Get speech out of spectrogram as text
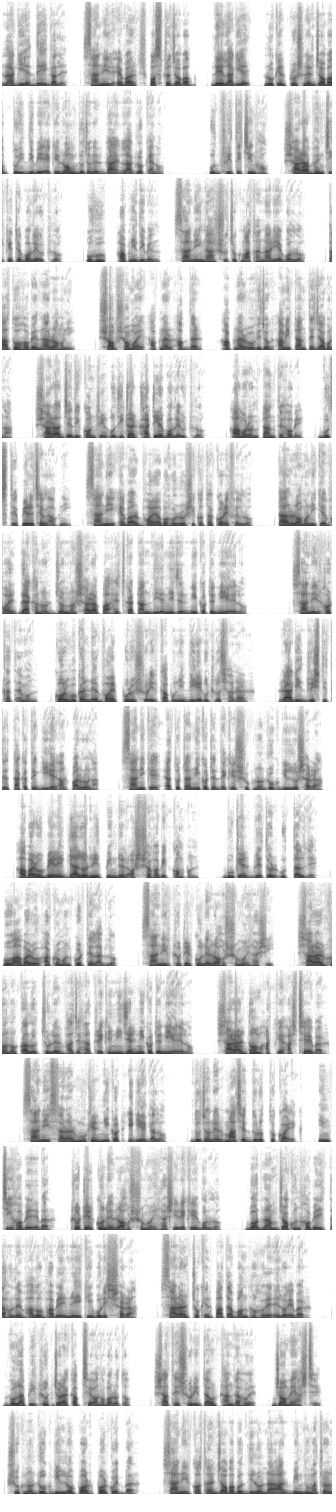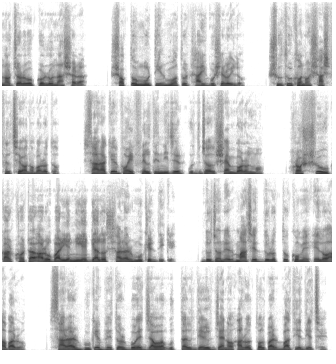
লাগিয়ে দেই গালে। সানির এবার স্পষ্ট জবাব, দে লাগিয়ে। লোকের প্রশ্নের জবাব তুই দিবি একই রং দুজনের গায়ে লাগল কেন? উদ্ধৃতি চিহ্ন। সারা ভেঞ্চি কেটে বলে উঠল, উহু, আপনি দিবেন। সানি না সূচক মাথা নাড়িয়ে বলল তা তো হবে না রমণী। সব সময় আপনার আবদার, আপনার অভিযোগ আমি টানতে যাব না। সারা যেদি কণ্ঠের অধিকার খাটিয়ে বলে উঠল, আমরণ টানতে হবে, বুঝতে পেরেছেন আপনি। সানি এবার ভয়াবহ রসিকতা করে ফেলল। তার রমণীকে ভয় দেখানোর জন্য সারা পা হেঁচকা টান দিয়ে নিজের নিকটে নিয়ে এলো। সানির হঠাৎ এমন কর্মকাণ্ডে ভয়ে পুরো শরীর কাঁপুনি দিয়ে উঠল সারার। রাগী দৃষ্টিতে তাকাতে গিয়ে আর পারল না। সানিকে এতটা নিকটে দেখে শুকনো রোগ গিলল সারা। আবারও বেড়ে গেল হৃৎপিণ্ডের অস্বাভাবিক কম্পন। বুকের ভেতর উত্তাল যে, ও আবারও আক্রমণ করতে লাগল। সানির ঠোঁটের কোণে রহস্যময় হাসি। সারার ঘন কালো চুলের ভাজে হাত রেখে নিজের নিকটে নিয়ে এলো। সারার দম আটকে আসছে এবার। সানি সারার মুখের নিকট এগিয়ে গেল। দুজনের মাঝের দূরত্ব কয়েক ইঞ্চি হবে এবার। ঠোঁটের কোণে রহস্যময় হাসি রেখে বলল, বদনাম যখন হবেই তাহলে ভালোভাবে নেই কি বলিস সারা? সারার চোখের পাতা বন্ধ হয়ে এলো এবার। গোলাপি ঠোঁট জোড়া কাঁপছে অনবরত। সাথে শরীরটাও ঠান্ডা হয়ে জমে আসছে। শুকনো ডোক গিলল পর পর কয়েকবার। সানির কথার জবাবও দিল না আর বিন্দুমাত্র নজরও করল না সারা। শক্ত মূর্তির মতো ঠাই বসে রইল। শুধু কোনো শ্বাস ফেলছে অনবরত। সারাকে ভয় ফেলতে নিজের উজ্জ্বল শ্যাম বরণ্য। হ্রস্ব ও কারখটা আরও বাড়িয়ে নিয়ে গেল সারার মুখের দিকে। দুজনের মাঝে দূরত্ব কমে এলো আবারও। সারার বুকে ভেতর বয়ে যাওয়া উত্তাল দেল যেন আরও তলপার বাঁধিয়ে দিয়েছে।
